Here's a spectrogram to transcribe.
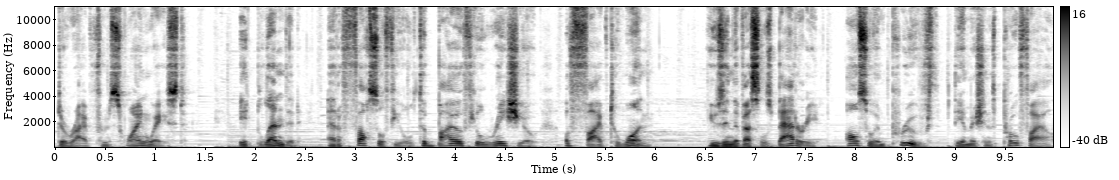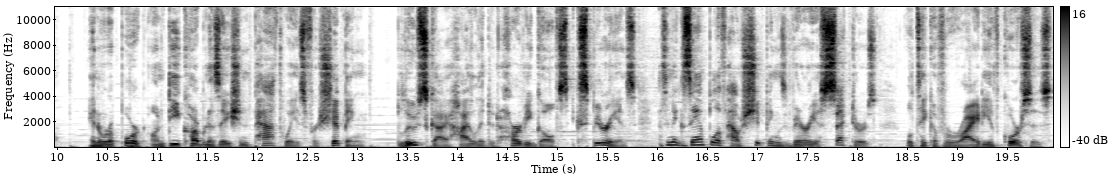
derived from swine waste. It blended at a fossil fuel to biofuel ratio of 5 to 1. Using the vessel's battery also improved the emissions profile. In a report on decarbonization pathways for shipping, Blue Sky highlighted Harvey Gulf's experience as an example of how shipping's various sectors will take a variety of courses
